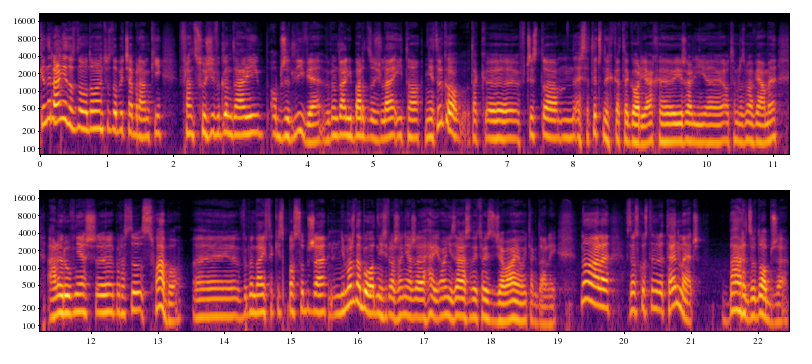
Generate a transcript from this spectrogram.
generalnie do, do, momentu zdobycia bramki Francuzi wyglądali obrzydliwie, wyglądali bardzo źle i to nie tylko tak e, w czysto estetycznych kategoriach, jeżeli o tym rozmawiamy, ale również po prostu słabo. Wyglądali w taki sposób, że nie można było odnieść wrażenia, że hej, oni zaraz tutaj coś zdziałają i tak dalej. No ale w związku z tym, że ten mecz bardzo dobrze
